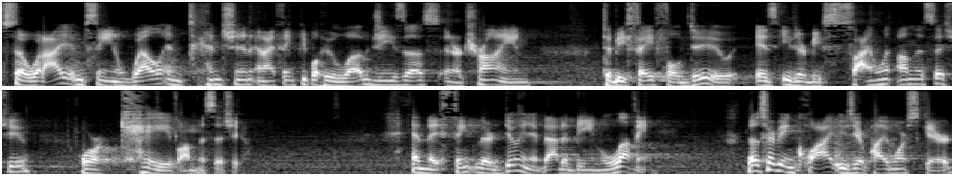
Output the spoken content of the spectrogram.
So, what I am seeing well intentioned, and I think people who love Jesus and are trying to be faithful do, is either be silent on this issue or cave on this issue. And they think they're doing it out of being loving. Those who are being quiet usually are probably more scared.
